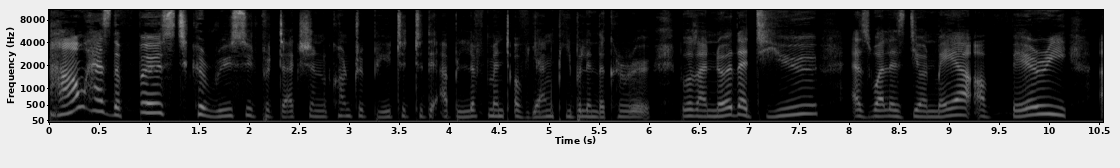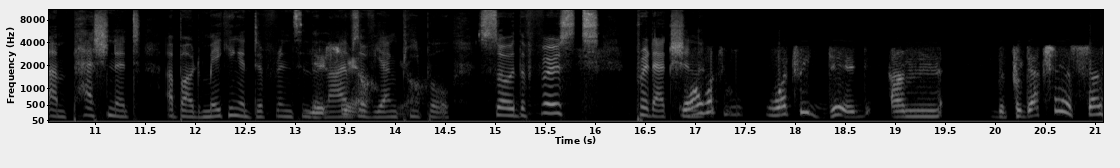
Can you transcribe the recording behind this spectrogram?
how has the first Karoo Suite production contributed to the upliftment of young people in the Karoo? Because I know that you, as well as Deon Meyer, are very um, passionate about making a difference in the Yes, we lives of young are. people. So the first production. Well, what what we did, um, the production was so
